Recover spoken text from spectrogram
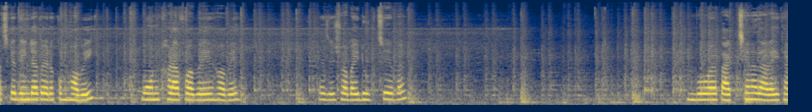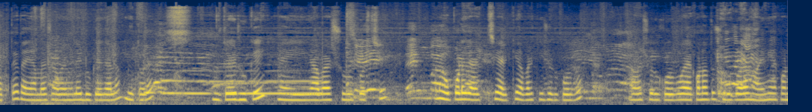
আজকে দিনটা তো এরকম হবেই। মন খারাপ হবে হবে। এই যে সবাই ঢুকছে এবার। বউ আর পারছে না দাঁড়াই থাকতে, তাই আমরা সবাই মিলে ঢুকে গেলাম ভিতরে। ভিতরে ঢুকেই এই আবার শুরু করছি। মানে ওপরে যাচ্ছি আর কি, আবার কি শুরু করব? আবার শুরু করব। এখনও তো শুরু করা হয়নি, এখন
